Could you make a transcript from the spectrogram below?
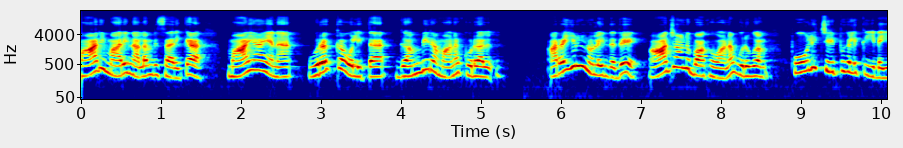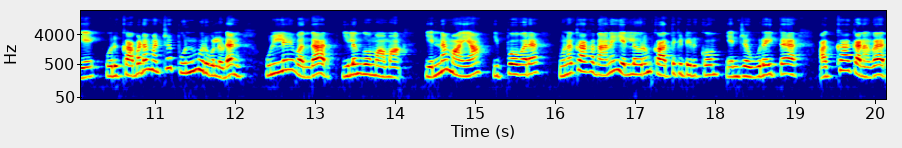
மாறி மாறி நலம் விசாரிக்க மாயா என உறக்க ஒலித்த கம்பீரமான குரல். அறையில் நுழைந்தது ஆஜானுபாகுவான உருவம். போலி சிரிப்புகளுக்கு இடையே ஒரு கபடமற்ற புன்முறுவலுடன் உள்ளே வந்தார். இளங்கோ மாமா என்ன மாயா? இப்போ வர உனக்காக தானே எல்லோரும் காத்துக்கிட்டு இருக்கோம் என்று உரைத்த அக்கா கணவர்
